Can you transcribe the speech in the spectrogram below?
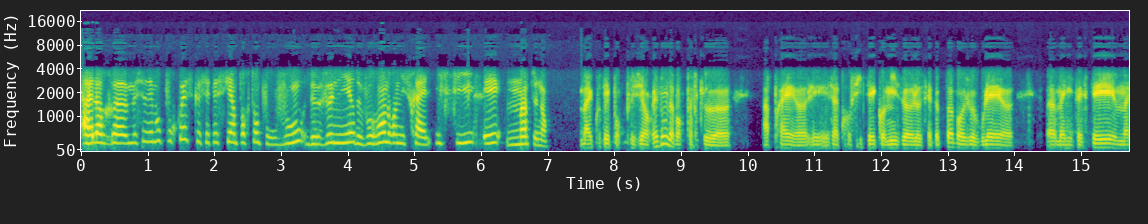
Alors, euh, Monsieur Zemmour, pourquoi est-ce que c'était si important pour vous de venir, de vous rendre en Israël ici et maintenant? Bah, écoutez, pour plusieurs raisons. D'abord parce que euh, après euh, les atrocités commises le 7 octobre, je voulais manifester ma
